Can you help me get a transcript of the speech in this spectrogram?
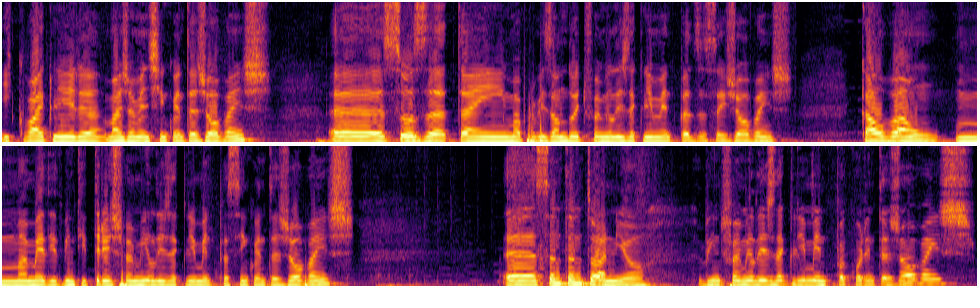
e que vai acolher uh, mais ou menos 50 jovens. Uh, Sousa tem uma previsão de 8 famílias de acolhimento para 16 jovens. Calvão, uma média de 23 famílias de acolhimento para 50 jovens. Uh, Santo António, 20 famílias de acolhimento para 40 jovens.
